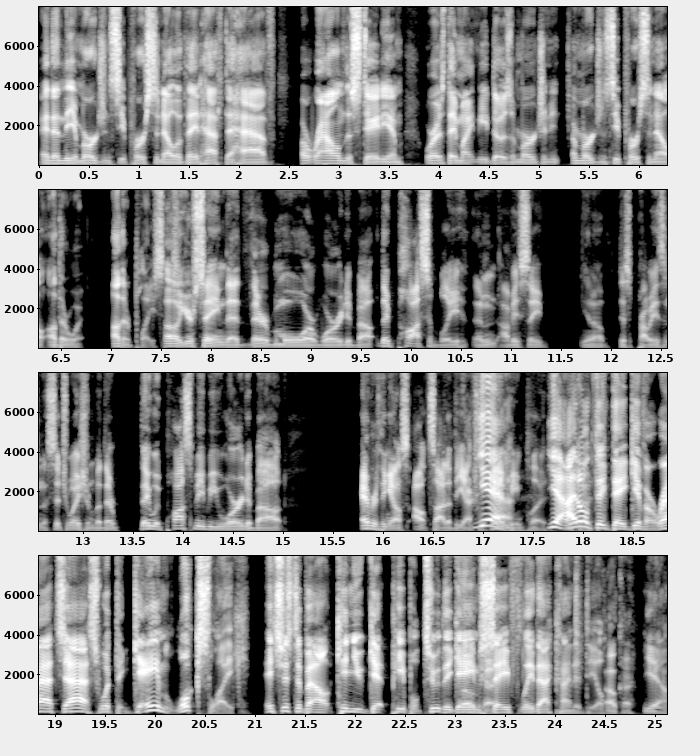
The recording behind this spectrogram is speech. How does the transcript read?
and then the emergency personnel that they'd have to have around the stadium whereas they might need those emergency emergency personnel other other places. Oh, you're saying that they're more worried about they possibly, and obviously, you know, this probably isn't a situation, but they're they would possibly be worried about everything else outside of the actual yeah. game being played. Yeah, I don't think they give a rat's ass what the game looks like. It's just about can you get people to the game Okay. safely, that kind of deal. Okay. Yeah.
